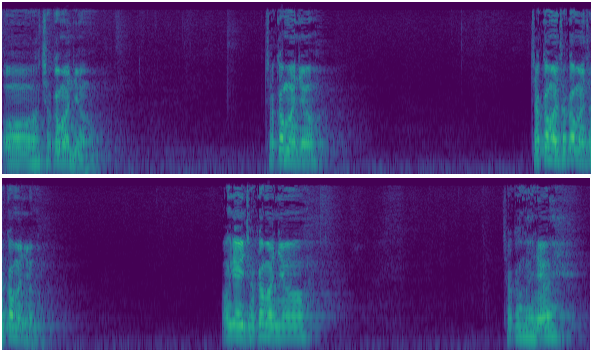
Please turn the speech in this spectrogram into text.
어 잠깐만요. 잠깐만요. 잠깐만 잠깐만 잠깐만요. 왕장님 잠깐만요. 잠깐만요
